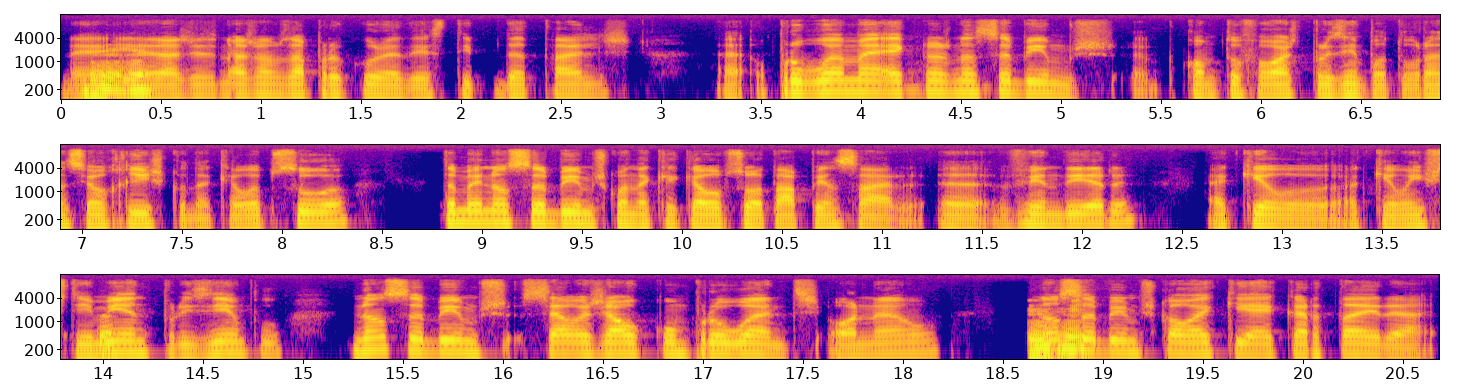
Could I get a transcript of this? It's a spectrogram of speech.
Né? Uhum. E às vezes nós vamos à procura desse tipo de atalhos. Uh, o problema é que nós não sabemos, como tu falaste, por exemplo, a tolerância ao risco daquela pessoa, também não sabemos quando é que aquela pessoa está a pensar uh, vender aquele, aquele investimento, por exemplo. Não sabemos se ela já o comprou antes ou não. Não uhum. sabemos qual é que é a carteira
